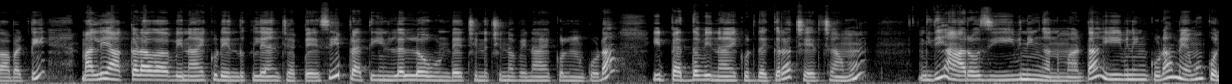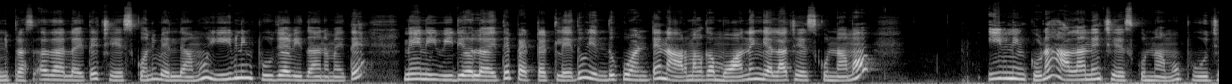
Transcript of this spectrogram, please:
కాబట్టి మళ్ళీ అక్కడ వినాయకుడు ఎందుకులే అని చెప్పేసి ప్రతి ఇళ్ళల్లో ఉండే చిన్న చిన్న వినాయకులను కూడా ఈ పెద్ద వినాయకుడి దగ్గర చేర్చాము. ఇది ఆ రోజు ఈవినింగ్ అనమాట ఈవినింగ్ కూడా మేము కొన్ని ప్రసాదాలు అయితే చేసుకొని వెళ్ళాము. ఈవినింగ్ పూజా విధానం అయితే నేను ఈ వీడియోలో అయితే పెట్టట్లేదు. ఎందుకు అంటే నార్మల్గా మార్నింగ్ ఎలా చేసుకున్నామో ఈవినింగ్ కూడా అలానే చేసుకున్నాము పూజ.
